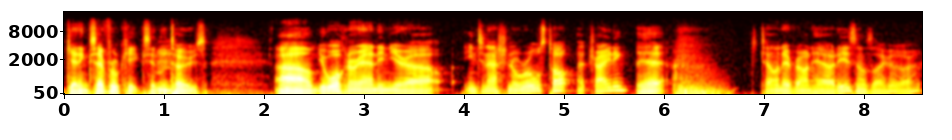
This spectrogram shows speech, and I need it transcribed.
getting several kicks in the Mm. twos. Um, You're walking around in your uh, international rules top at training, yeah, telling everyone how it is, and I was like, "All right."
